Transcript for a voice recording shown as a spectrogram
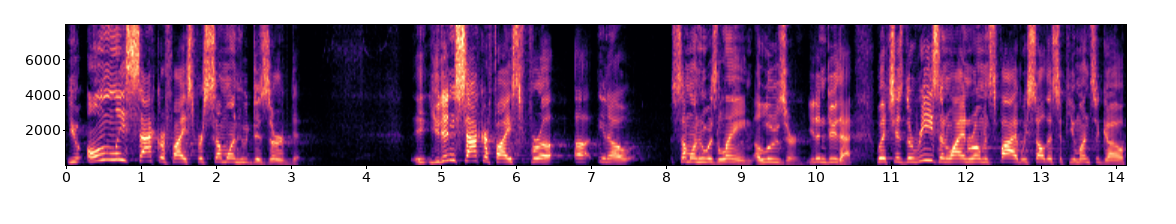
you only sacrificed for someone who deserved it. You didn't sacrifice for a, a, you know, someone who was lame, a loser. You didn't do that, which is the reason why in Romans 5, we saw this a few months ago.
